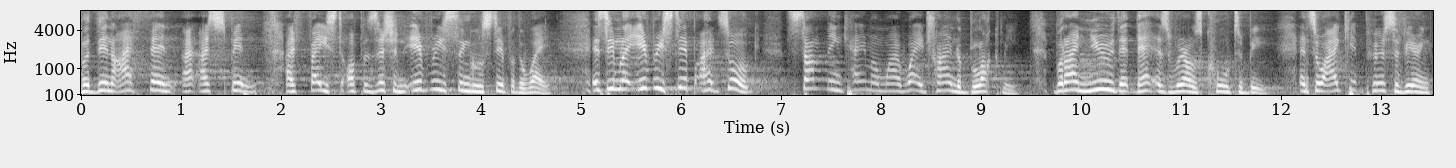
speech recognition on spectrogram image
But then I, spent, I, spent, I faced opposition every single step of the way. It seemed like every step I took, something came on my way trying to block me. But I knew that that is where I was called to be. And so I kept persevering.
